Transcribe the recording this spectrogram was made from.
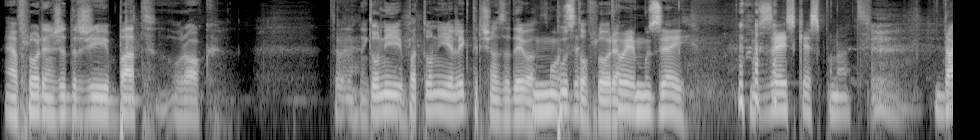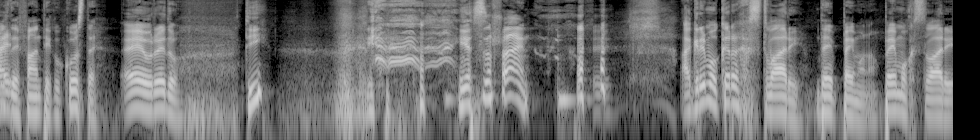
Ja, Florian že drži bat v rok. To, To ni, pa to ni električna zadeva, Muze- pusto, To Florian. je muzej, muzejski eksponat. Daj, zdaj, fanti, kako ste? Ej, v redu. Ti? Jaz sem fajn. A gremo kar k stvari. Dej, pejmo. No. Pejmo k stvari.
